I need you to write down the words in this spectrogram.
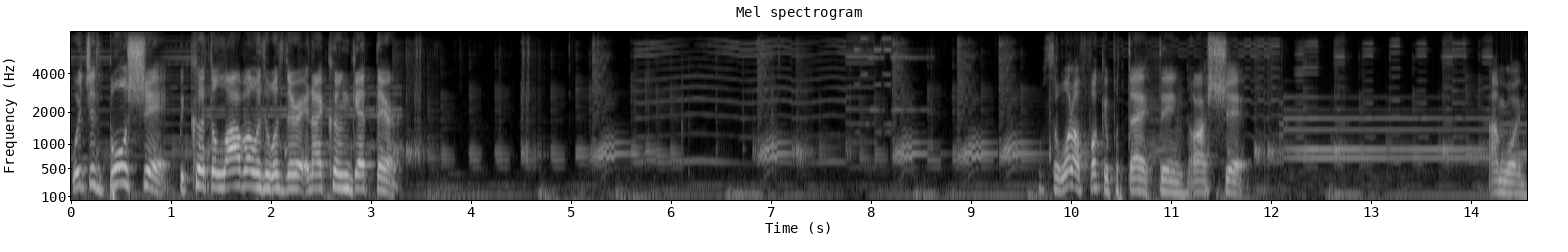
Which is bullshit because the lava was, was there and I couldn't get there. So what a fucking pathetic thing. Ah shit. I'm going.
